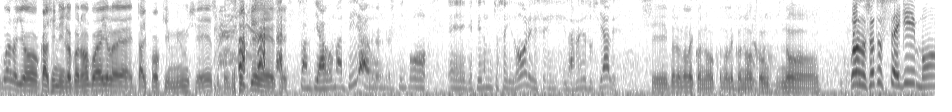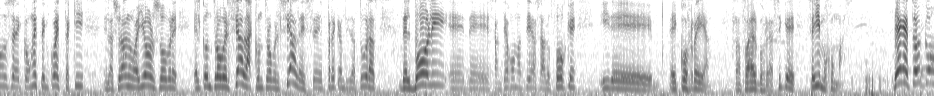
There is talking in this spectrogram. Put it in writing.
Bueno, yo casi ni lo conozco a ellos, lo de Type Fucking Music, eso, porque ¿quién es ese? Santiago Matías, un tipo eh, que tiene muchos seguidores en, en las redes sociales. Sí, pero no le conozco, no le conozco, no. Bueno, nosotros seguimos eh, con esta encuesta aquí en la ciudad de Nueva York sobre el controversial, las controversiales eh, precandidaturas del Boli, eh, de Santiago Matías Alofoque y de eh, Correa, Rafael Correa. Así que seguimos con más. Bien, estoy con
